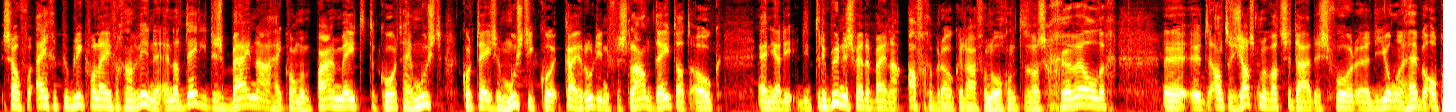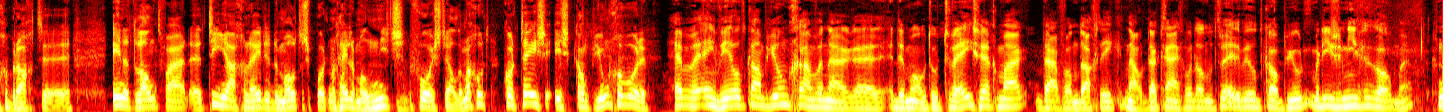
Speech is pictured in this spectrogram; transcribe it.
zou voor eigen publiek wel even gaan winnen. En dat deed hij dus bijna. Hij kwam een paar meter tekort. Hij moest, Cortese moest die Kairoudin verslaan, deed dat ook. En ja, die, die tribunes werden bijna afgebroken daar vanochtend. Het was geweldig. Uh, het enthousiasme wat ze daar dus voor uh, de jongen hebben opgebracht... Uh, in het land waar tien jaar geleden de motorsport nog helemaal niets voorstelde. Maar goed, Cortese is kampioen geworden. Hebben we één wereldkampioen, gaan we naar de Moto 2, zeg maar. Daarvan dacht ik, nou, daar krijgen we dan de tweede wereldkampioen. Maar die is er niet gekomen, hè?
